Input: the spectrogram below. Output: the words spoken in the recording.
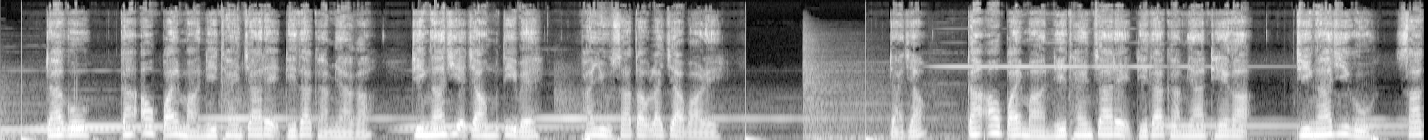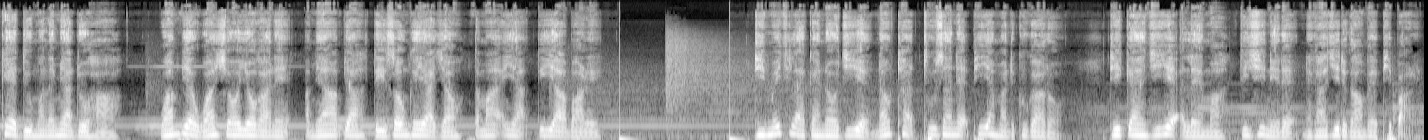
။ဒါကိုကန်အောက်ပိုင်းမှာနေထိုင်ကြတဲ့ဒေသခံများကဒီငါးကြီးအကြောင်းမသိပဲဖမ်းယူစားတော့လိုက်ကြပါတယ်။ဒါကြောင့် ကန်အောက်ပိုင်းမှာနေထိုင်ကြတဲ့ဒေသခံများထဲကဒီငါးကြီးကိုစားခဲ့သူမလမြတ်တို့ဟာဝမ်းပြက်ဝမ်းလျှောယောဂါနဲ့အများအပြားတည်ဆုံးခဲ့ရကြောင်းတမန်အရသိရပါတယ်။ဒီမိထလာကန်တော်ကြီးရဲ့နောက်ထပ်ထူးဆန်းတဲ့အဖြစ်အမှန်တစ်ခုကတော့ဒီကန်ကြီးရဲ့အလယ်မှာတည်ရှိနေတဲ့ငကားကြီးတစ်ကောင်ပဲဖြစ်ပါတယ်။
